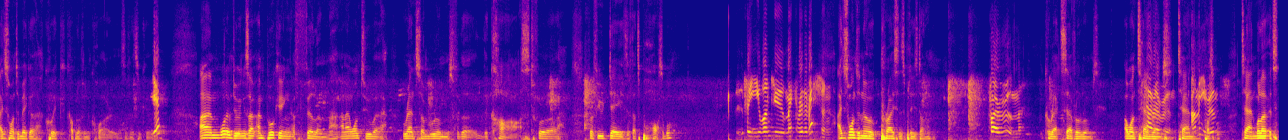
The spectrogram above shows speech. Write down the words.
I just want to make a quick couple of inquiries, if that's okay. yep. Um, what I'm doing is I'm, I'm booking a film, and I want to uh, rent some rooms for the, the cast for, uh, for a few days, if that's possible. So you want to make a reservation I just want to know prices, please, darling. for a room? Correct, several rooms. I want 10 Several rooms. rooms. 10. How many possible. rooms? 10. Well, uh, it's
